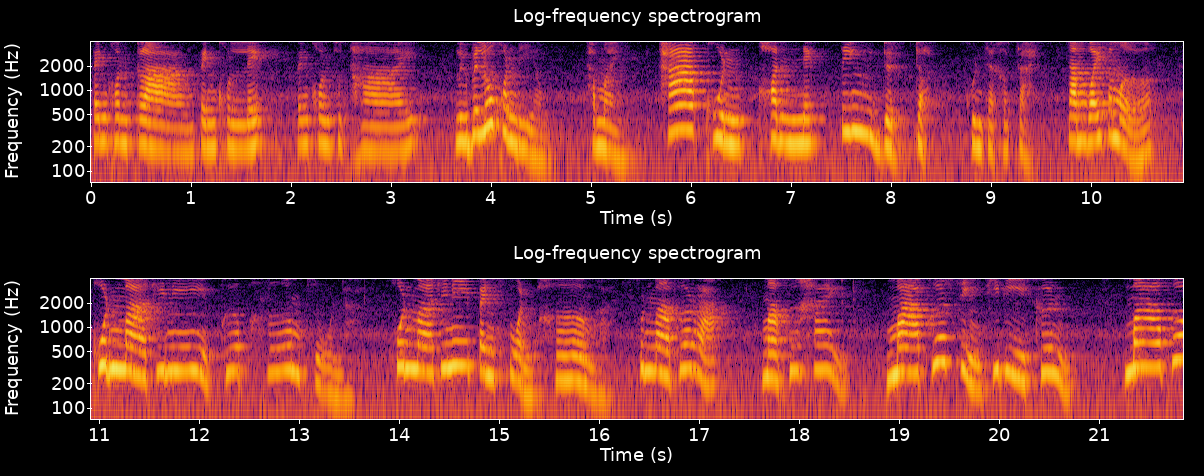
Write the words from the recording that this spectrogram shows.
เป็นคนกลาง เป็นคนเล็ก เป็นคนสุดท้าย หรือเป็นลูกคนเดียวทำไม ถ้าคุณ connecting the dot คุณจะเข้าใจจำไว้เสมอ คุณมาที่นี่เพื่อเพิ่มพูนค่ะ คุณมาที่นี่เป็นส่วนเพิ่มค่ะ คุณมาเพื่อรัก มาเพื่อให้ มาเพื่อสิ่งที่ดีขึ้น มาเพื่อ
